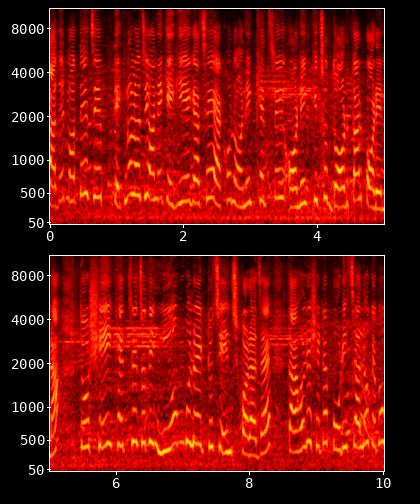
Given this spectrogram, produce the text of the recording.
তাদের মতে যে, টেকনোলজি অনেক এগিয়ে গেছে, এখন অনেক ক্ষেত্রেই অনেক কিছু দরকার পড়ে না। তো সেই ক্ষেত্রে যদি নিয়মগুলো একটু চেঞ্জ করা যায়, তাহলে সেটা পরিচালক এবং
